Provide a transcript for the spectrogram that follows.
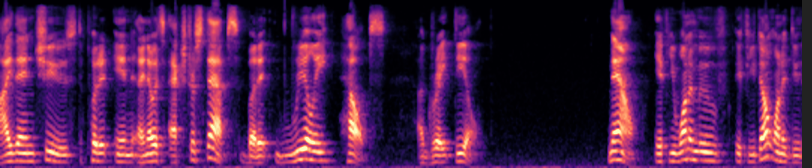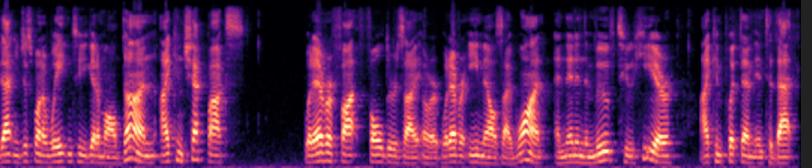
I then choose to put it in, I know it's extra steps, but it really helps a great deal. Now, if you want to move, if you don't want to do that and you just want to wait until you get them all done, I can checkbox whatever folders I, or whatever emails I want, and then in the move to here, I can put them into that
